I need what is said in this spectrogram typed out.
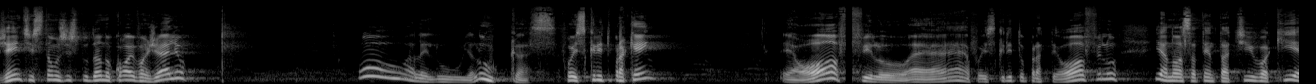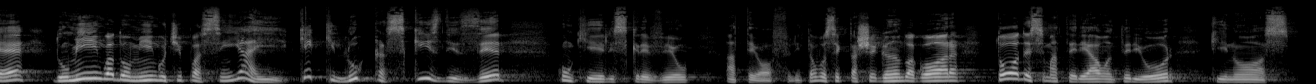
Gente, estamos estudando qual evangelho? Oh, aleluia! Lucas. Foi escrito para quem? Teófilo, é, foi escrito para Teófilo, e a nossa tentativa aqui é, domingo a domingo, tipo assim, e aí, o que que Lucas quis dizer com que ele escreveu a Teófilo? Então, você que está chegando agora, todo esse material anterior que nós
